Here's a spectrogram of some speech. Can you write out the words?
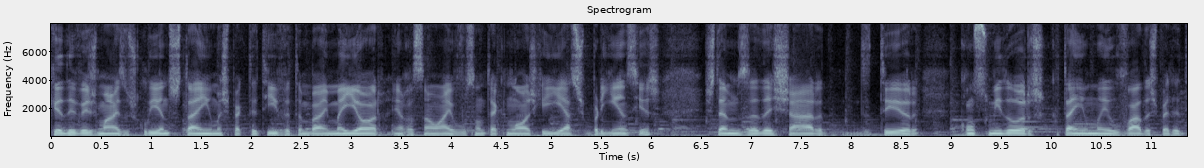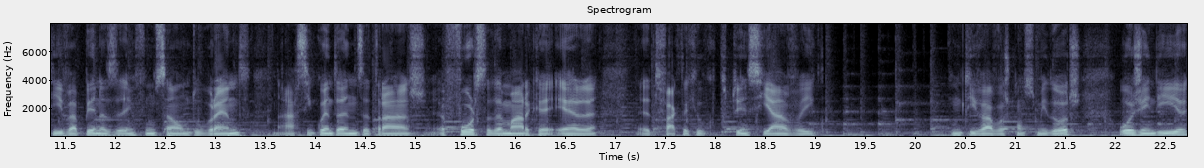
cada vez mais os clientes têm uma expectativa também maior em relação à evolução tecnológica e às experiências. Estamos a deixar de ter consumidores que têm uma elevada expectativa apenas em função do brand. Há 50 anos atrás, a força da marca era eh, de facto aquilo que potenciava e motivava os consumidores. Hoje em dia,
